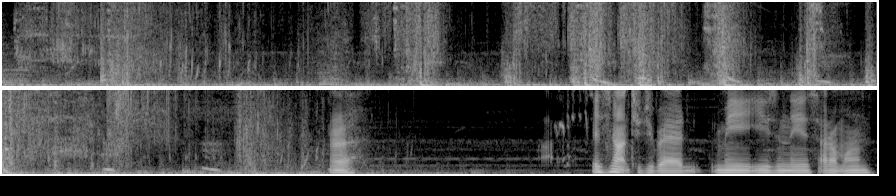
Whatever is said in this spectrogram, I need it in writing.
It's not too too bad me using these. I don't mind.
